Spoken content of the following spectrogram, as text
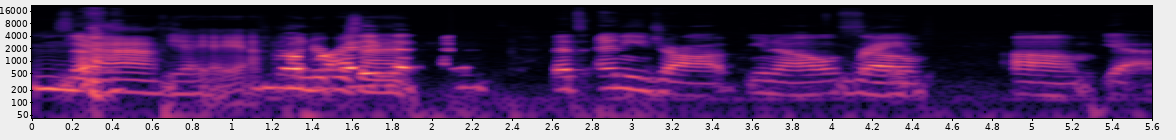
Mhm. yeah Yeah, yeah, yeah. So I think 100%. that's, that's any job you know so Right. um yeah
